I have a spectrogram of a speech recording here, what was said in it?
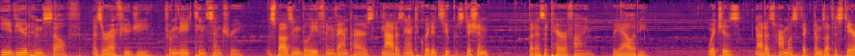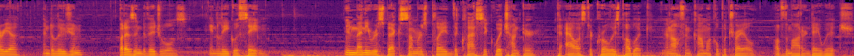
He viewed himself as a refugee from the 18th century, espousing belief in vampires not as antiquated superstition, but as a terrifying reality witches not as harmless victims of hysteria and delusion, but as individuals in league with Satan. In many respects, Summers played the classic witch hunter to Aleister Crowley's public and often comical portrayal of the modern day witch.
